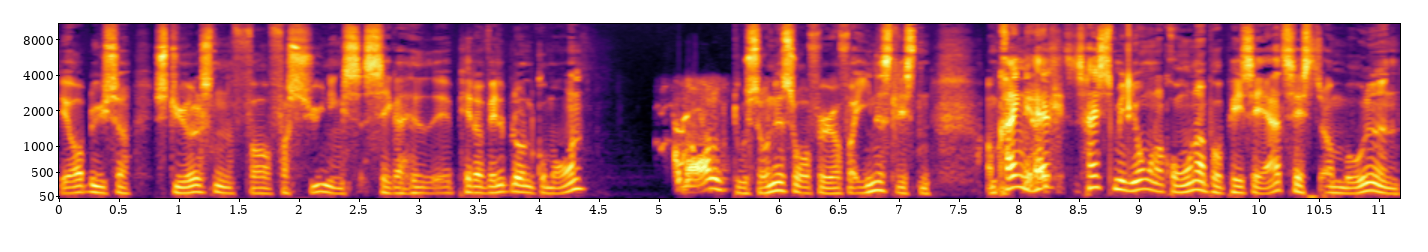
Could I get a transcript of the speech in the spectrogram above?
Det oplyser Styrelsen for Forsyningssikkerhed. Øh, Peter Velblund, godmorgen. Godmorgen. Du er sundhedsordfører for Enhedslisten. Omkring 50 millioner kroner på PCR-test om måneden.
